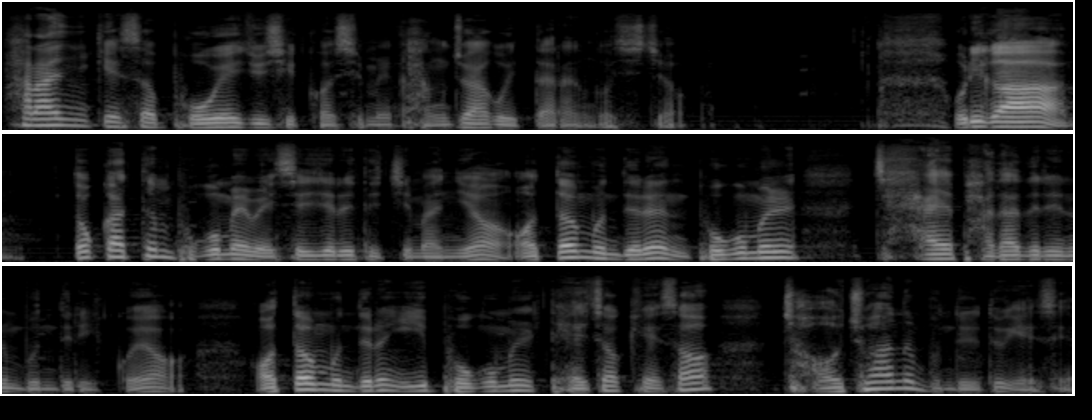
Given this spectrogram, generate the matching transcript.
하나님께서 보호해 주실 것임을 강조하고 있다는 것이죠. 우리가 똑같은 복음의 메시지를 듣지만요. 어떤 분들은 복음을 잘 받아들이는 분들이 있고요. 어떤 분들은 이 복음을 대적해서 저주하는 분들도 계세요.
